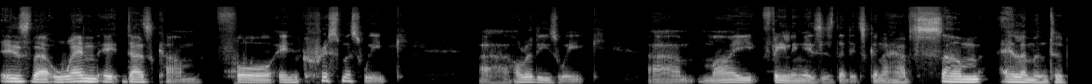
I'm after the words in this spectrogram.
Is that when it does come for in Christmas week, uh, holidays week, um, my feeling is is that it's going to have some element of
